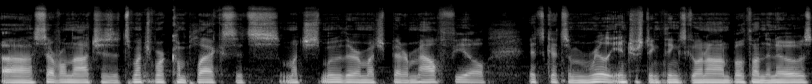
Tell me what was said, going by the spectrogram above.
uh, several notches. It's much more complex. It's much smoother, much better mouthfeel. It's got some really interesting things going on, both on the nose.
